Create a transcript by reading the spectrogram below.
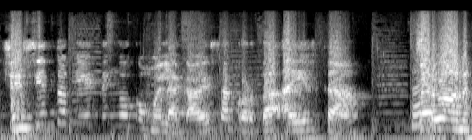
Che, siento que tengo como la cabeza cortada. Ahí está. Perdón,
